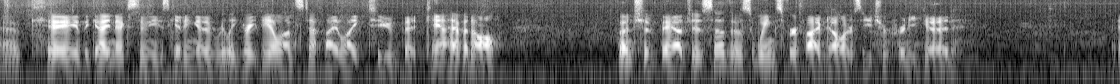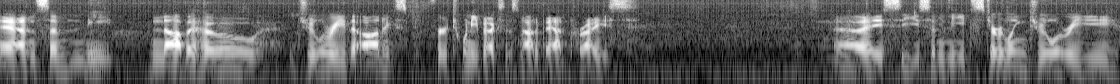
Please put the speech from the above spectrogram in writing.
Okay, the guy next to me is getting a really great deal on stuff I like too, but can't have it all. Bunch of badges. Oh, those wings for $5 each are pretty good and some neat Navajo jewelry. The onyx for 20 bucks is not a bad price. I see some neat sterling jewelry,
